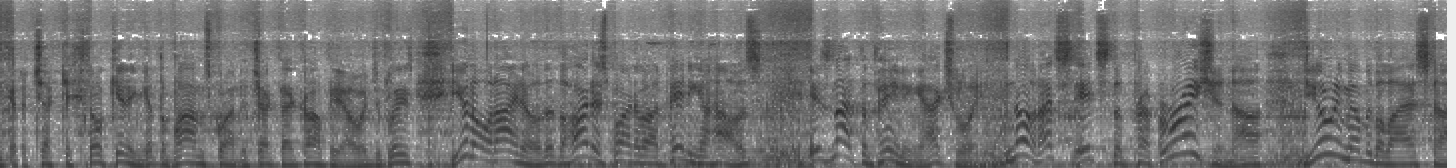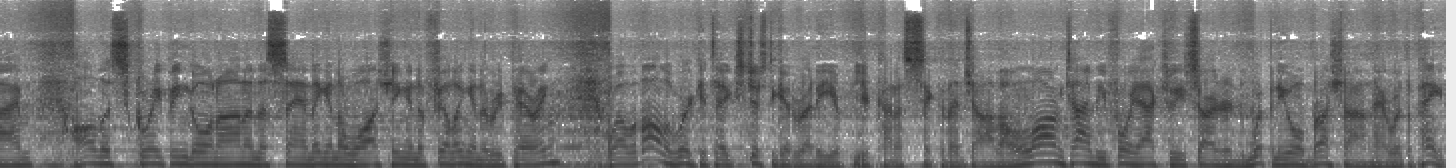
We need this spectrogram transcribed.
You got to check it. No kidding. Get the bomb squad to check that coffee out, would you please? You know and I know that the hardest part about painting a house is not the painting, actually. No, that's it's the preparation. Now, do you remember the last time all the scraping going on and the sanding and the washing and the filling and the repairing? Well, with all the work it takes just to get ready, you're, you're kind of sick of the job a long time before you actually started whipping the old brush on there with the paint.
